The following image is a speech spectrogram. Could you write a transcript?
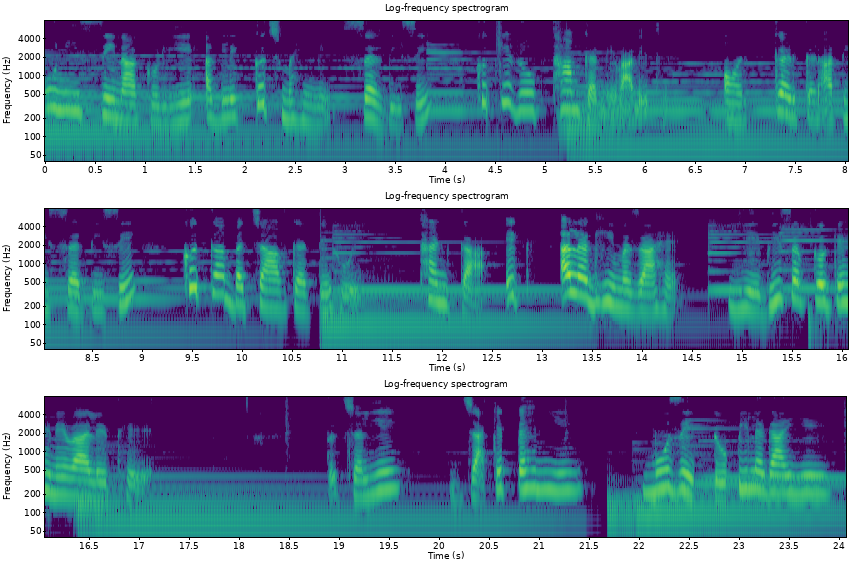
ऊनी सेना को लिए अगले कुछ महीने सर्दी से खुद की रोकथाम करने वाले थे और कड़कड़ाती सर्दी से खुद का बचाव करते हुए ठंड का एक अलग ही मज़ा है, ये भी सबको कहने वाले थे। तो चलिए, जैकेट पहनिए, मोजे टोपी लगाइए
